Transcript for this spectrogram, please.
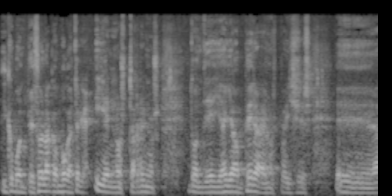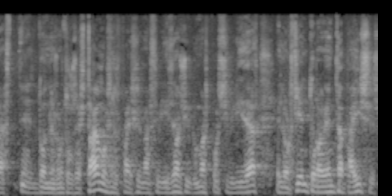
y como empezó la convocatoria y en los terrenos donde ella ya opera, en los países eh, donde nosotros estamos, en los países más civilizados y con más posibilidad, en los 190 países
